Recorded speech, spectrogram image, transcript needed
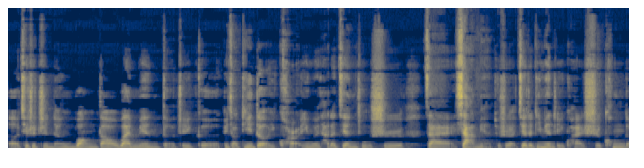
呃，其实只能望到外面的这个比较低的一块儿，因为它的建筑是在下面，就是接着地面这一块是空的，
